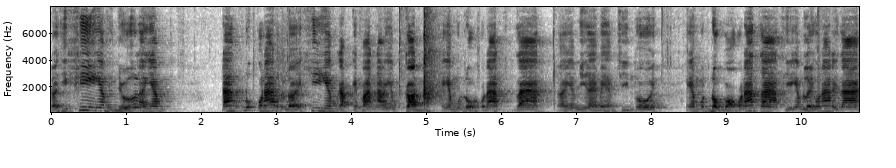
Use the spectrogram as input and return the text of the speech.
Đấy thì khi anh em phải nhớ là anh em đang đúc con át ở trong đấy khi anh em gặp cái ván nào anh em cần anh em muốn đổi con át ra đấy, anh em như này bảy em chín thôi anh em muốn đổ bỏ con át ra thì anh em lấy con át đấy ra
